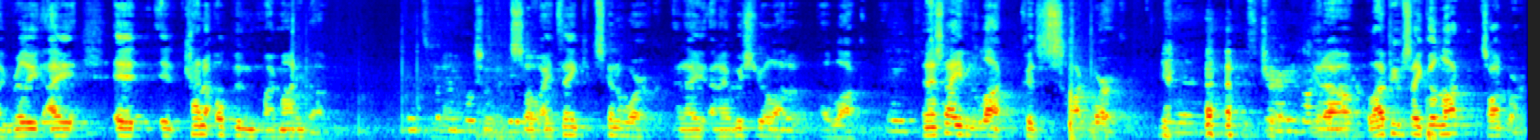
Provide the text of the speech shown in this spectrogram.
I really, I, it, it kind of opened my mind up, you know, to to it. So I think it's going to work, and I and I wish you a lot of, of luck. And it's not even luck because it's hard work. you. it's true. You know, a lot of people say good luck. It's hard work.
